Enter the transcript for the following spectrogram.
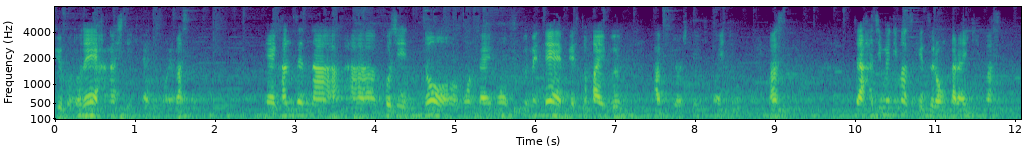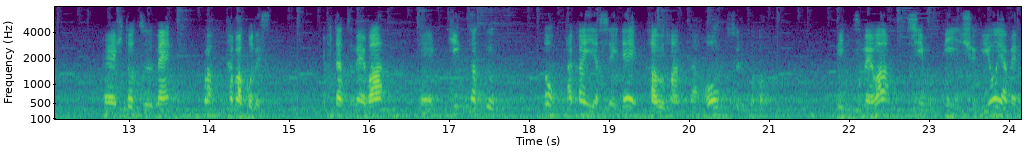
いうことで話していきたいと思います、えー、完全な個人の問題も含めてベスト5発表していきたいと思います。じゃあ初めにまず結論からいきます、えー、1つ目はタバコです。2つ目は、えー、金額の高い安いで買う判断をすること。3つ目は新品主義をやめる。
